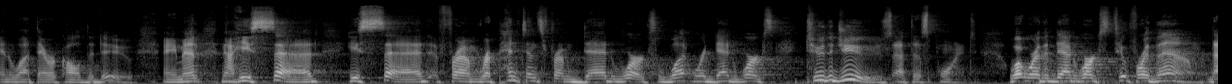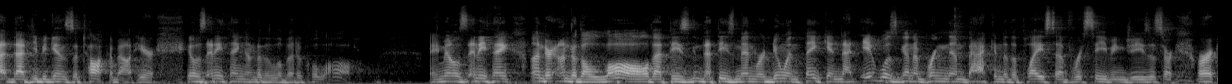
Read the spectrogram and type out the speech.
in what they were called to do. Amen. Now, he said, he said, from repentance from dead works. What were dead works to the Jews at this point? What were the dead works to, for them that, that he begins to talk about here? It was anything under the Levitical law. Amen. It was anything under, under the law that these, that these men were doing, thinking that it was going to bring them back into the place of receiving Jesus or, or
